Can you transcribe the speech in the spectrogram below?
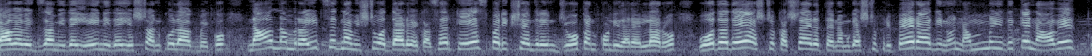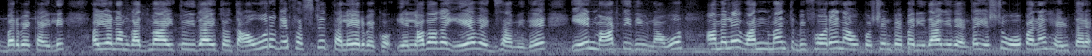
ಯಾವ್ಯಾವ ಎಕ್ಸಾಮ್ ಇದೆ, ಏನಿದೆ, ಎಷ್ಟು ಅನುಕೂಲ ಆಗಬೇಕು? ನಾವು ನಮ್ಮ ರೈಟ್ಸಿಗೆ ನಾವು ಇಷ್ಟು ಒದ್ದಾಡಬೇಕಾ? ಸರ್ ಕೆ ಎಸ್ ಪರೀಕ್ಷೆ ಅಂದರೆ ಏನು ಜೋಕ್ ಅಂದ್ಕೊಂಡಿದ್ದಾರೆ ಎಲ್ಲರೂ? ಓದೋದೇ ಅಷ್ಟು ಕಷ್ಟ ಇರುತ್ತೆ ನಮಗೆ. ಅಷ್ಟು ಪ್ರಿಪೇರ್ ಆಗಿನೂ ನಮ್ಮ ಇದಕ್ಕೆ ನಾವೇ ಬರಬೇಕಾ ಇಲ್ಲಿ? ಅಯ್ಯೋ, ನಮ್ಗೆ ಅದ್ಮ ಆಯಿತು, ಇದಾಯಿತು ಅಂತ ಅವ್ರಿಗೆ ಫಸ್ಟ್ ತಲೆ ಇರಬೇಕು. ಎಲ್ಲಿ ಯಾವಾಗ ಯಾವ ಎಕ್ಸಾಮ್ ಇದೆ, ಏನು ಮಾಡ್ತಿದ್ದೀವಿ ನಾವು? ಆಮೇಲೆ ಒನ್ ಮಂತ್ ಬಿಫೋರೇ ನಾವು ಕ್ವಶನ್ ಪೇಪರ್ ಇದಾಗಿದೆ ಅಂತ ಎಷ್ಟು ಓಪನ್ ಆಗಿ ಹೇಳ್ತಾರೆ.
